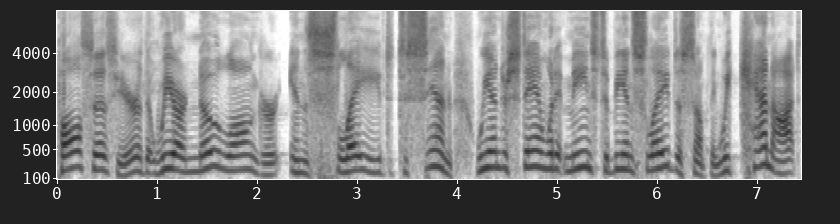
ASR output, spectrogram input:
Paul says here that we are no longer enslaved to sin. We understand what it means to be enslaved to something. We cannot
